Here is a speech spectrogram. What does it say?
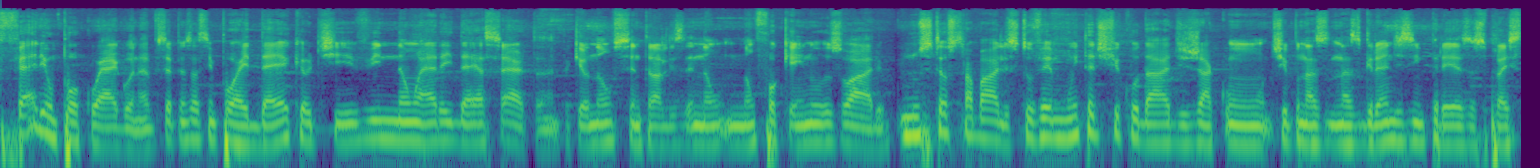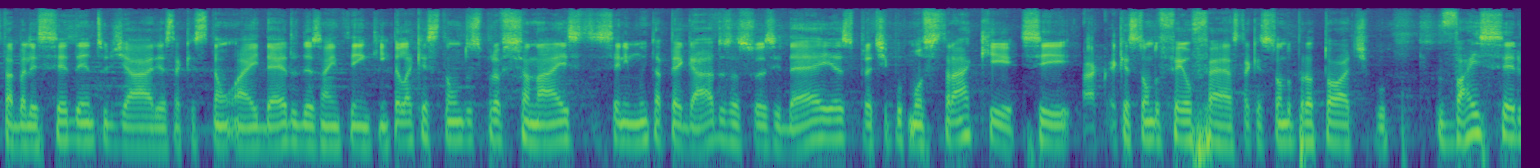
fere um pouco o ego, né? Você pensa assim, pô, a ideia que eu tive não era a ideia certa, né? Porque eu não centralizei, não, não foquei no usuário. Nos teus trabalhos, tu vê muita dificuldade já com, tipo, nas, nas grandes empresas para estabelecer dentro de áreas a questão, a ideia do design thinking, pela questão dos profissionais serem muito apegados às suas ideias, para tipo mostrar que se a questão do fail fast, a questão do protótipo vai ser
